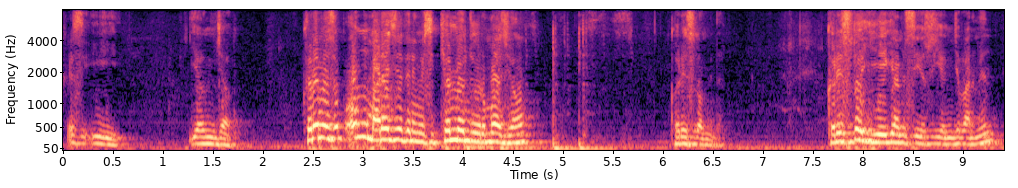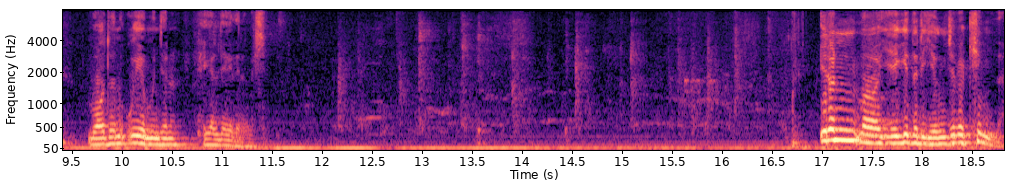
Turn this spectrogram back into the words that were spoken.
그래서 이 영적 그러면서 꼭 말해줘야 되는 것이 결론적으로 뭐죠? 그리스도입니다. 그리스도 이 얘기하면서 예수 영접하면 모든 우의 문제는 해결되게 되는 것입니다. 이런 뭐 얘기들이 영접의 키입니다.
